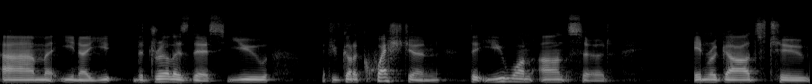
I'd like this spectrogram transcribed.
um, you know, you, the drill is this: you, if you've got a question that you want answered in regards to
